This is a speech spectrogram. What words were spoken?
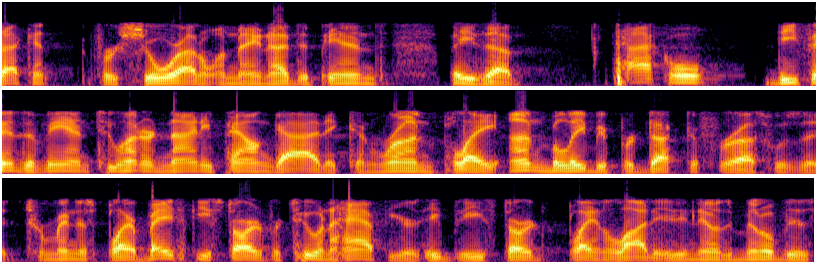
second for sure. I don't. I mean, that depends. But he's a tackle, defensive end, 290 pound guy that can run, play, unbelievably productive for us. Was a tremendous player. Basically, started for two and a half years. He he started playing a lot. You know, in the middle of his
